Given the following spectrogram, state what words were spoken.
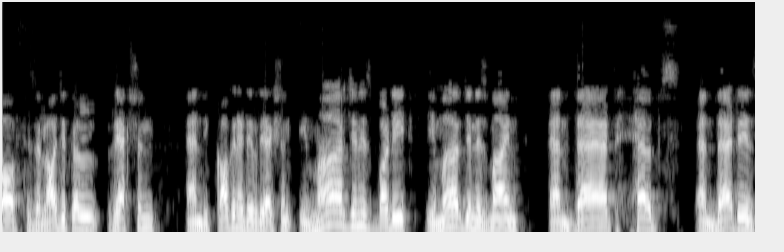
of physiological reaction and the cognitive reaction emerge in his body, emerge in his mind, and that helps, and that is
